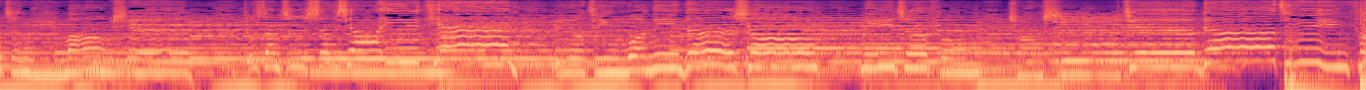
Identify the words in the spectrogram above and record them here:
抱着你冒险。就算只剩下一天，也要紧握你的手，逆着风闯世界的尽头。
